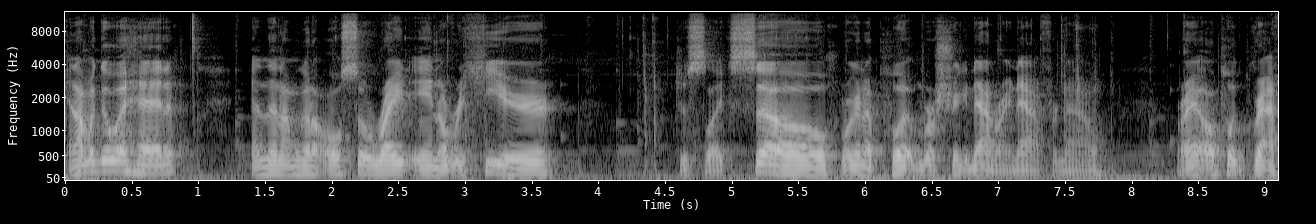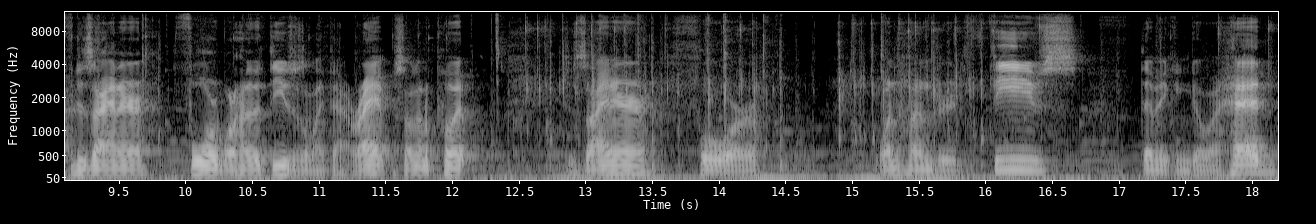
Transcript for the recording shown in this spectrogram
And I'm to go ahead, and then I'm to also write in over here, just like so. We're to put, we're shrinking down right now for now. Right, I'll put graphic designer for 100 Thieves or something like that, right? So I'm to put designer for 100 Thieves. Then we can go ahead,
